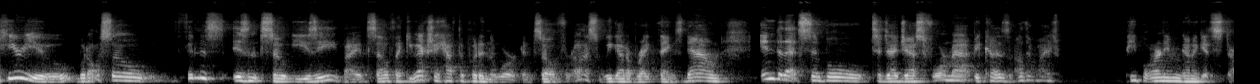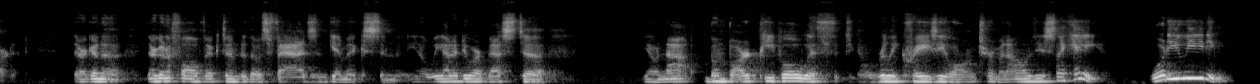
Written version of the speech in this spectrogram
hear you but also fitness isn't so easy by itself. Like you actually have to put in the work. And so for us we got to break things down into that simple to digest format because otherwise people aren't even going to get started they're gonna they're gonna fall victim to those fads and gimmicks. And you know we got to do our best to you know not bombard people with you know really crazy long terminology it's like hey what are you eating?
